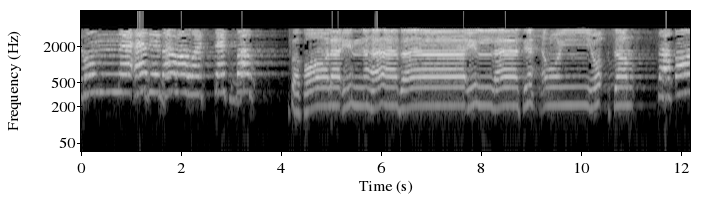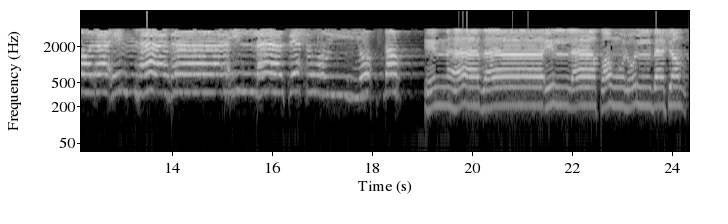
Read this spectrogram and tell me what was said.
ثم أدبر واستكبر. فقال إن هذا إلا سحر يؤثر. فقال إن هذا إلا سحر يؤثر. إن هذا إلا قول البشر.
